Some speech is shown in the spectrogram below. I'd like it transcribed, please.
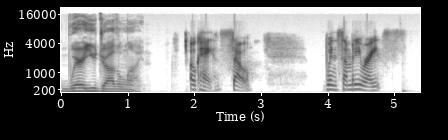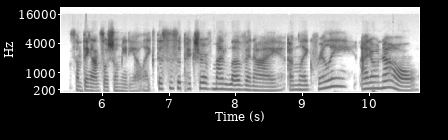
where you draw the line. Okay, so when somebody writes something on social media like this is a picture of my love and I, I'm like, "Really? I don't know.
